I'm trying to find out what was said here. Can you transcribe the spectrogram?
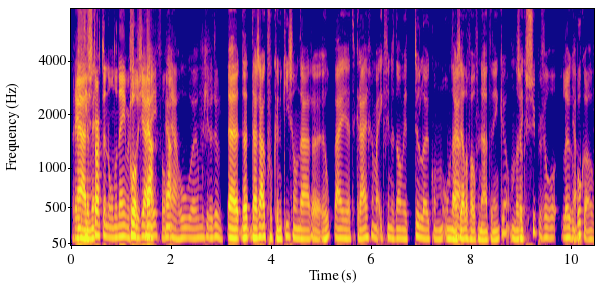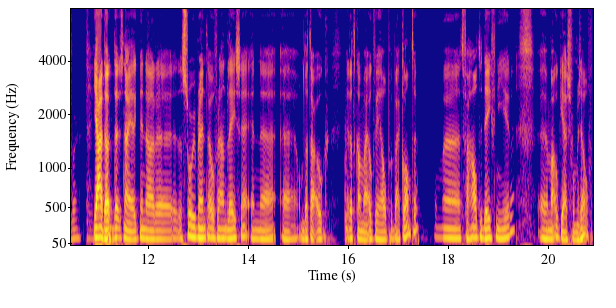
Ja. relatief de- startende ondernemers Klopt, zoals jij. ja, Van, ja. ja. hoe eh, moet je dat doen? eh, da- daar zou ik voor kunnen kiezen om daar eh, hulp bij eh, te krijgen. Maar ik vind het dan weer te leuk om, om daar Ja. zelf over na te denken. Er Omdat ook ik, superveel leuke Ja. boeken over. ja, dat, dat is, nou ja, ik ben daar eh, de storybrand over aan het lezen. En eh, eh, omdat daar ook, en dat kan mij ook weer helpen bij klanten. Om eh, het verhaal te definiëren. Eh, maar ook juist voor mezelf.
